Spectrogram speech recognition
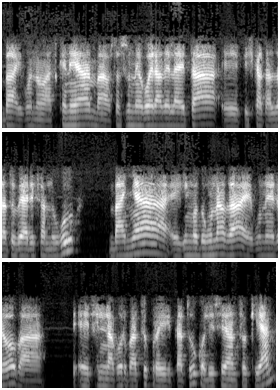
Bai, bueno, azkenean, ba, osasun egoera dela eta e, pixkat aldatu behar izan dugu, baina egingo duguna da egunero ba, e, film labur batzuk proiektatu koliseo antzokian,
